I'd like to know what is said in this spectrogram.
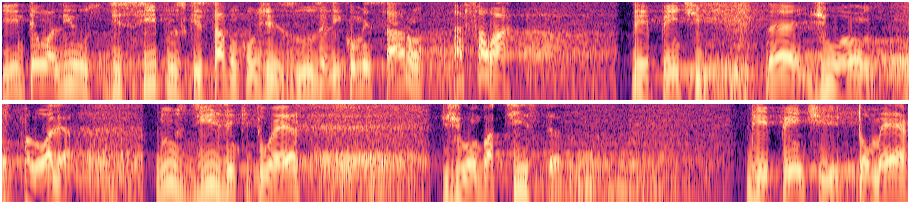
E então ali os discípulos que estavam com Jesus ali começaram a falar. De repente, né, João falou: Olha, uns dizem que tu és João Batista. De repente, Tomé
